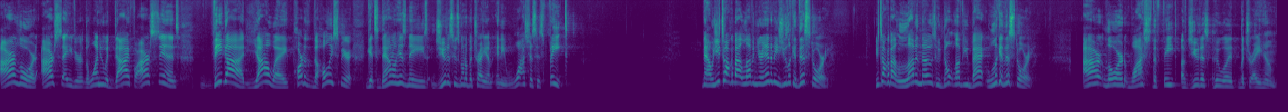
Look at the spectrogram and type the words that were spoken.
Our Lord, our Savior, the one who would die for our sins, the God, Yahweh, part of the Holy Spirit, gets down on his knees, Judas, who's going to betray him, and he washes his feet. Now, when you talk about loving your enemies, you look at this story. You talk about loving those who don't love you back, look at this story. Our Lord washed the feet of Judas who would betray him.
